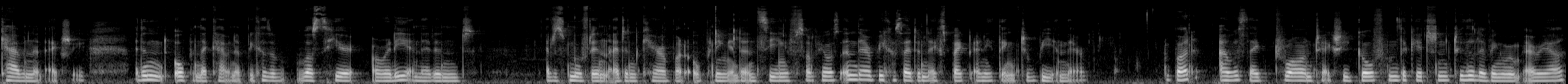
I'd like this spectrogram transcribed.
cabinet actually. I didn't open the cabinet because it was here already and I didn't I just moved in. I didn't care about opening and then seeing if something was in there because I didn't expect anything to be in there. But I was like drawn to actually go from the kitchen to the living room area.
